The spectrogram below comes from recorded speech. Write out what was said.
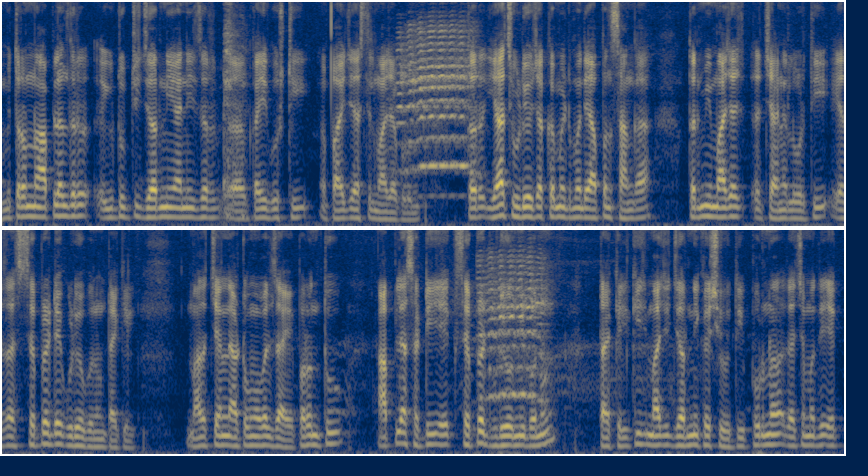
मित्रांनो आपल्याला जर यूट्यूबची जर्नी आणि जर काही गोष्टी पाहिजे असतील माझ्याकडून तर याच व्हिडिओच्या कमेंटमध्ये आपण सांगा. तर मी माझ्या चॅनलवरती याचा सेपरेट एक व्हिडिओ बनवून टाकेल. माझं चॅनल ऑटोमोबाईलचा आहे परंतु आपल्यासाठी एक सेपरेट व्हिडिओ मी बनवून टाकेल की माझी जर्नी कशी होती. पूर्ण त्याच्यामध्ये एक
